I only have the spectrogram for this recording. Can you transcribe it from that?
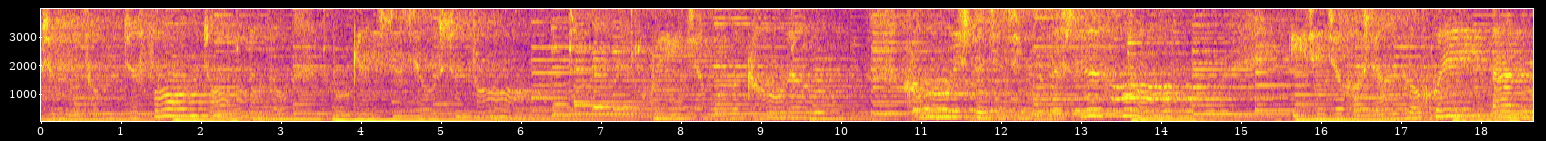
承诺从这风中流走，不该奢求什么。回忆将我们扣留，后一瞬间亲吻的时候，一切就好像轮回般朦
